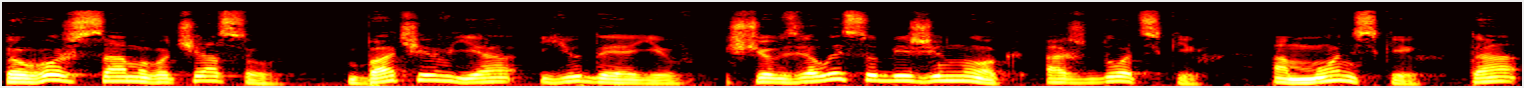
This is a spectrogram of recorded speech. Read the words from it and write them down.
Того ж самого часу бачив я юдеїв, що взяли собі жінок аждоцьких, амонських та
